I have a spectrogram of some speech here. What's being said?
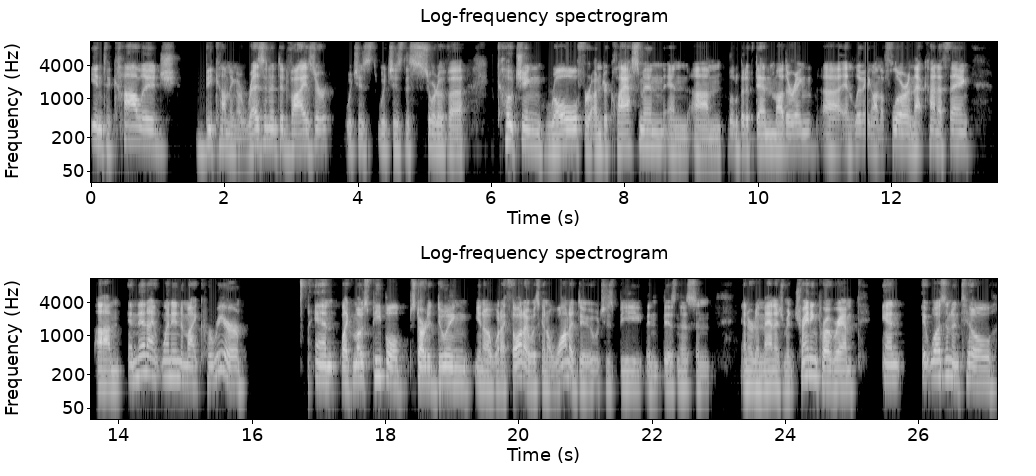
into college, becoming a resident advisor, which is which is this sort of a coaching role for underclassmen and um, a little bit of den mothering uh, and living on the floor and that kind of thing. Um, and then I went into my career and like most people started doing, you know, what I thought I was going to want to do, which is be in business and entered a management training program. And it wasn't until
